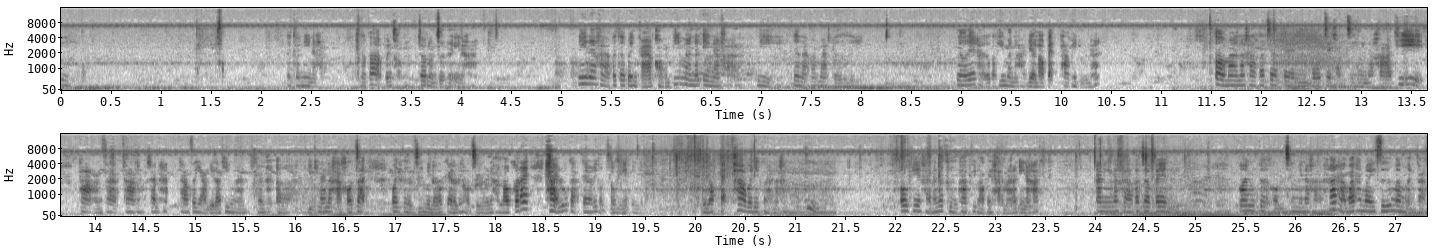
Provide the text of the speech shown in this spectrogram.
นี่แล้วก็นี่นะคะ แล้วก็เป็นของเจ้าหนังสือนั่นเองนะคะนี่นะคะก็จะเป็นการของพี่มันนั่นเองนะคะ นี่น่ารักมากๆเลยเราได้ถ่ายรูปกับพี่มันนะคะเดี๋ยวเราแปะภาพให้ดูนะ ต่อมานะคะก็จะเป็นโปรเจกต์ของจิมมี่นะคะ ที่ทางทางชั้นทางสยามดีและทีมงานชั้นเอ่ออยู่ที่นั่นนะคะเขาจัดวันเกิดจิมมี่แล้วแกลเลอรี่ของจิมมี่นะคะเราก็ได้ถ่ายรูปกับแกลเลอรี่ของจิมมี่เองเดี๋ยวเราแปะภาพไว้ดีกว่านะคะโอเคค่ะนั่นก็คือภาพที่เราไปถ่ายมานั่นเองนะคะอันนี้นะคะก็จะเป็นวันเกิดของจิมมี่นะคะ ถ้าถามว่าทำไมซื้อมาเหมือนกัน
